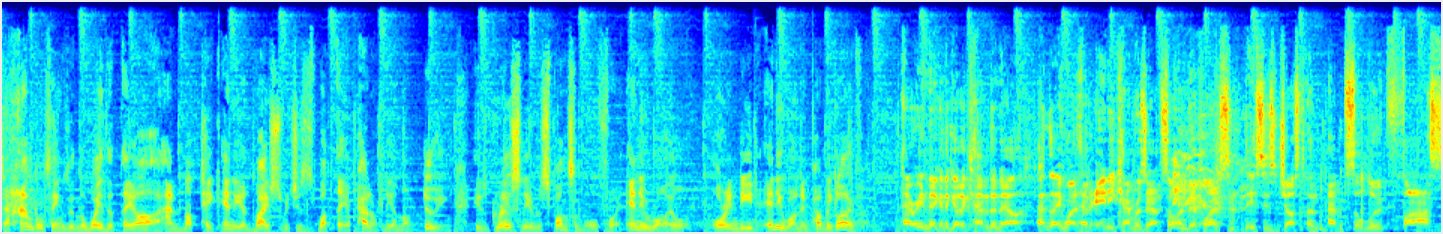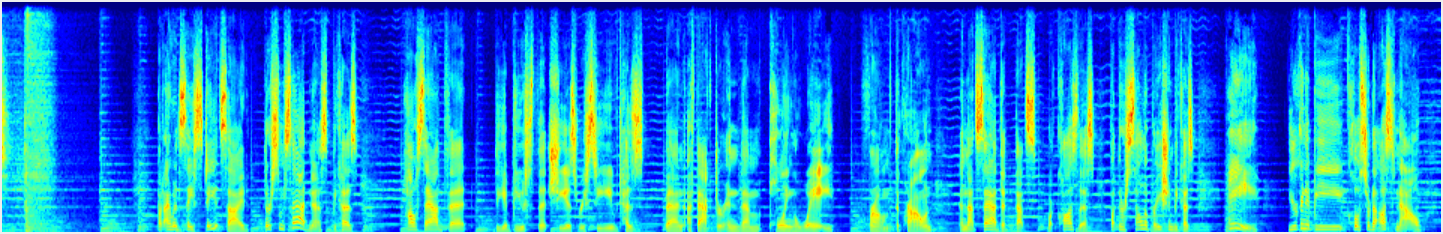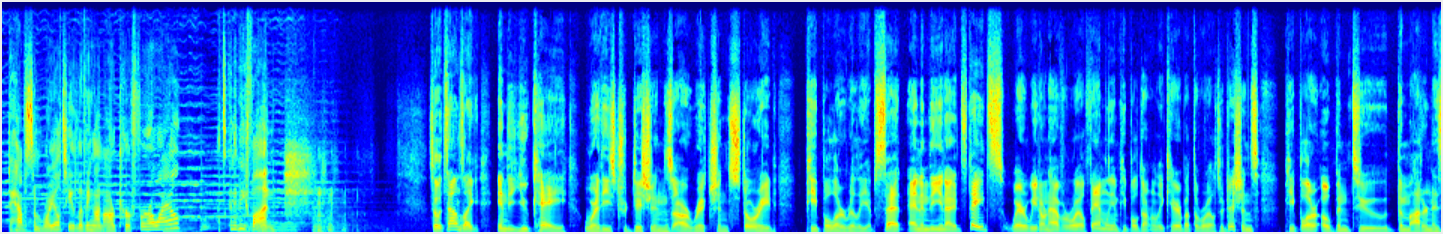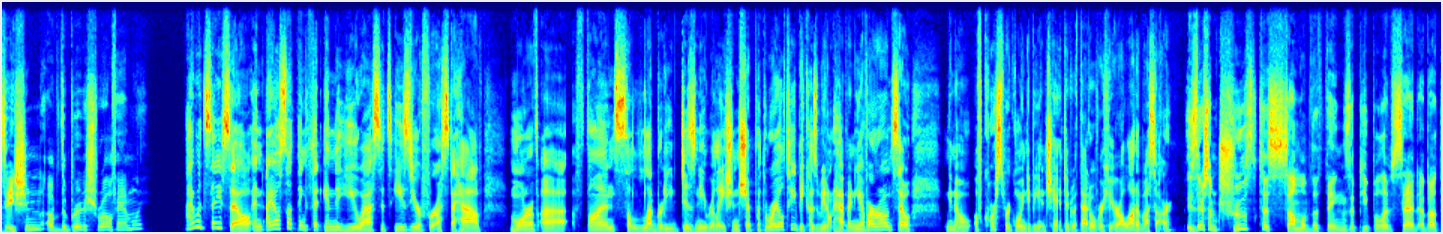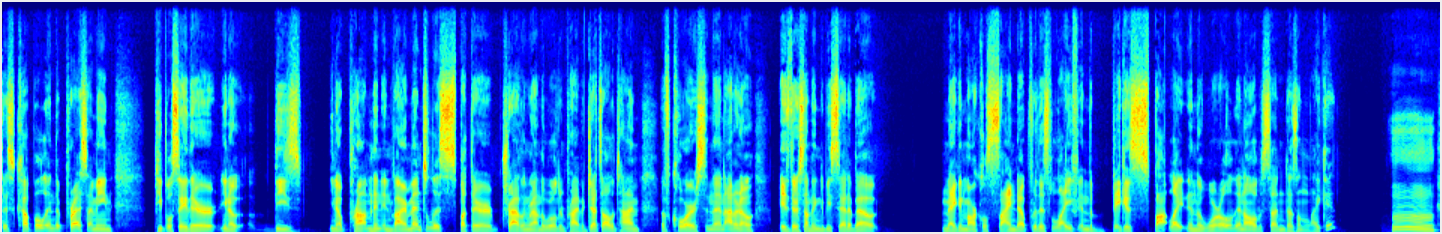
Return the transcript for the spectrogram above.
to handle things in the way that they are and not take any advice, which is what they apparently are not doing, is grossly irresponsible for any royal or indeed anyone in public life. Harry and Meghan are going to Canada now, and they won't have any cameras outside their place. This is just an absolute farce. But I would say stateside, there's some sadness because how sad that the abuse that she has received has been a factor in them pulling away from the crown. And that's sad that that's what caused this. But there's celebration because, hey, you're going to be closer to us now to have some royalty living on our turf for a while. That's going to be fun. So it sounds like in the UK, where these traditions are rich and storied, people are really upset. And in the United States, where we don't have a royal family and people don't really care about the royal traditions, people are open to the modernization of the British royal family? I would say so. And I also think that in the US, it's easier for us to have more of a fun celebrity Disney relationship with royalty because we don't have any of our own. So, you know, of course we're going to be enchanted with that over here. A lot of us are. Is there some truth to some of the things that people have said about this couple in the press? I mean, people say they're, you know, these you know, prominent environmentalists, but they're traveling around the world in private jets all the time, of course. And then I don't know, is there something to be said about Meghan Markle signed up for this life in the biggest spotlight in the world and all of a sudden doesn't like it? Mm,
